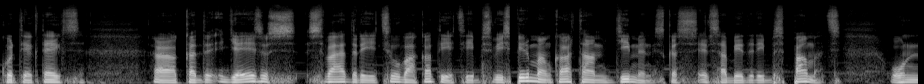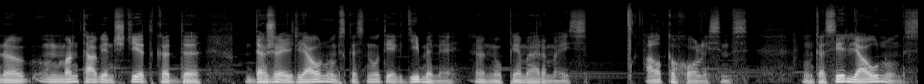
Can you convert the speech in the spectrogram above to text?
kur tiek teikts, uh, kad Jēzus svēdarīja cilvēku attiecības vispirmām kārtām ģimenes, kas ir sabiedrības pamats. Un, un man tā vien šķiet, ka dažreiz ļaunums, kas notiek ģimenē, nu, piemēram, alkoholisms, un tas ir ļaunums,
